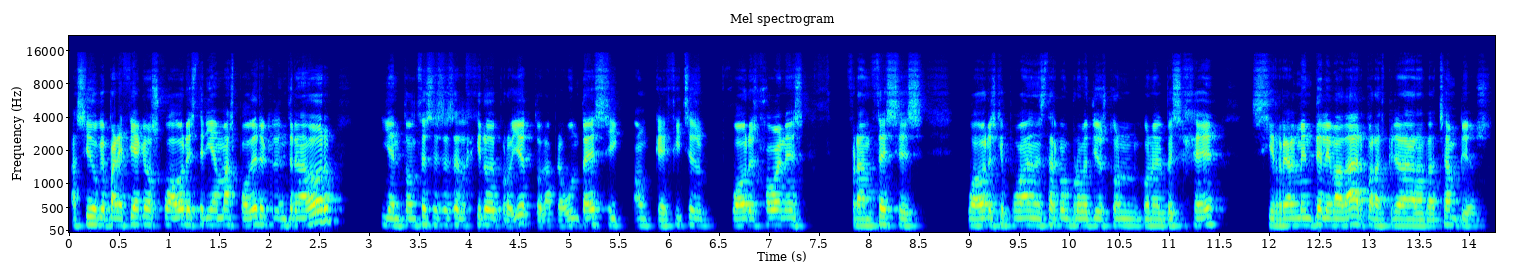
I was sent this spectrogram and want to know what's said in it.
ha sido que parecía que los jugadores tenían más poder que el entrenador y entonces ese es el giro de proyecto. La pregunta es si, aunque fiches jugadores jóvenes franceses, jugadores que puedan estar comprometidos con, el PSG, si realmente le va a dar para aspirar a ganar la Champions.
